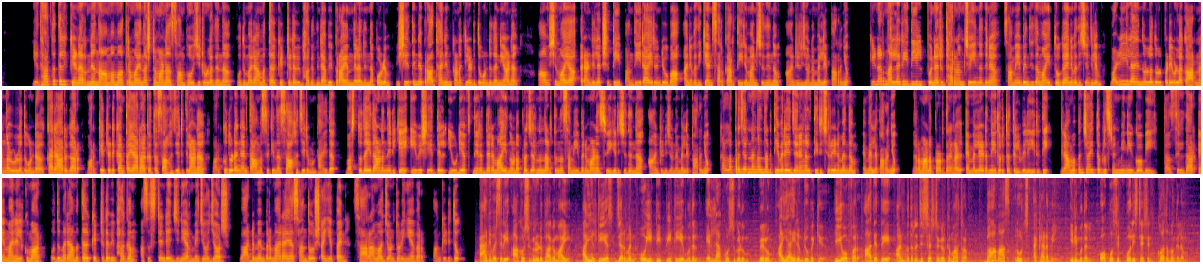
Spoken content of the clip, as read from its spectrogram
യഥാർത്ഥത്തിൽ കിണറിന് നാമമാത്രമായ നഷ്ടമാണ് സംഭവിച്ചിട്ടുള്ളതെന്ന് പൊതുമരാമത്ത് കെട്ടിട വിഭാഗത്തിന്റെ അഭിപ്രായം നിലനിന്നപ്പോഴും വിഷയത്തിന്റെ പ്രാധാന്യം കണക്കിലെടുത്തുകൊണ്ട് തന്നെയാണ് ആവശ്യമായ രണ്ട് ലക്ഷത്തി പന്തീരായിരം രൂപ അനുവദിക്കാൻ സർക്കാർ തീരുമാനിച്ചതെന്നും Antony John M L A പറഞ്ഞു. കിണർ നല്ല രീതിയിൽ പുനരുദ്ധാരണം ചെയ്യുന്നതിന് സമയബന്ധിതമായി തുക അനുവദിച്ചെങ്കിലും വഴിയില്ല എന്നുള്ളതുൾപ്പെടെയുള്ള കാരണങ്ങൾ ഉള്ളതുകൊണ്ട് കരാറുകാർ വർക്ക് ഏറ്റെടുക്കാൻ തയ്യാറാകാത്ത സാഹചര്യത്തിലാണ് വർക്ക് തുടങ്ങാൻ താമസിക്കുന്ന സാഹചര്യമുണ്ടായത്. വസ്തുത ഇതാണെന്നിരിക്കെ ഈ വിഷയത്തിൽ യു ഡി എഫ് നിരന്തരമായി നുണപ്രചരണം നടത്തുന്ന സമീപനമാണ് സ്വീകരിച്ചതെന്ന് Antony John M L A പറഞ്ഞു. കള്ളപ്രചരണങ്ങൾ നടത്തിയവരെ ജനങ്ങൾ തിരിച്ചറിയണമെന്നും എം എൽ എ പറഞ്ഞു. നിർമ്മാണ പ്രവർത്തനങ്ങൾ എം എൽ എയുടെ നേതൃത്വത്തിൽ വിലയിരുത്തി. ഗ്രാമപഞ്ചായത്ത് പ്രസിഡന്റ് മിനി ഗോപി തഹസിൽദാർ എം അനിൽകുമാർ പൊതുമരാമത്ത് കെട്ടിട വിഭാഗം assistant engineer Mejo George ward മെമ്പർമാരായ സന്തോഷ് അയ്യപ്പൻ സാറാമ ജോൺ തുടങ്ങിയവർ പങ്കെടുത്തു. ആനിവേഴ്സറി ആഘോഷങ്ങളുടെ ഭാഗമായി I L T S German O E T P T A മുതൽ എല്ലാ കോഴ്സുകളും വെറും അയ്യായിരം രൂപയ്ക്ക്. ഈ ഓഫർ ആദ്യത്തെ അൻപത് രജിസ്ട്രേഷനുകൾക്ക് മാത്രം. Bhamas roots academy. ഇനി മുതൽ ഓപ്പോസിറ്റ് പോലീസ് സ്റ്റേഷൻ കോതമംഗലം.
